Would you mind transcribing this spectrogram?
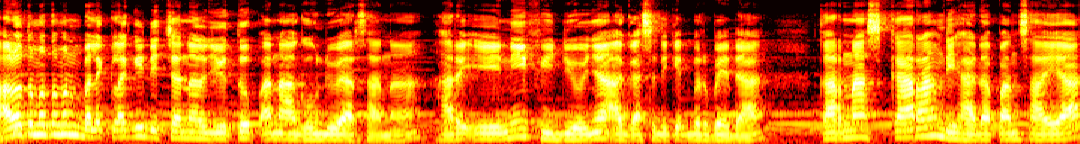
Halo teman-teman, balik lagi di channel YouTube Anak Agung Dwi Arsana. Hari ini videonya agak sedikit berbeda karena sekarang di hadapan saya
